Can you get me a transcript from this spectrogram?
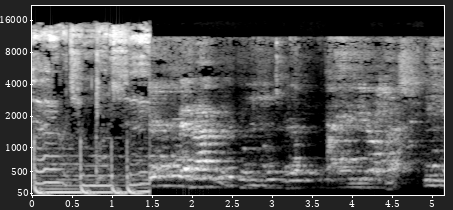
嗯嗯嗯嗯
